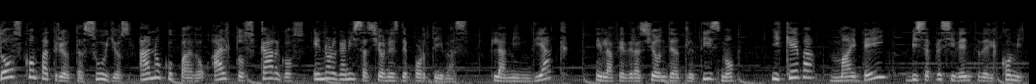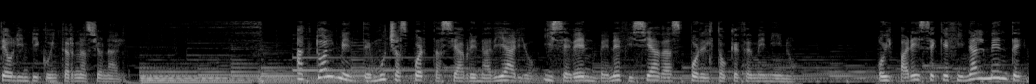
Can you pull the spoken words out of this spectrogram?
Dos compatriotas suyos han ocupado altos cargos en organizaciones deportivas, la Mindiac en la Federación de Atletismo y Keva Maybey, vicepresidente del Comité Olímpico Internacional. Actualmente muchas puertas se abren a diario y se ven beneficiadas por el toque femenino. Hoy parece que finalmente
